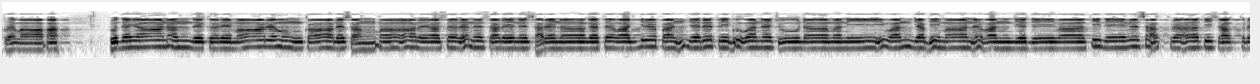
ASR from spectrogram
ප්‍රවාහ. හෘදයානන්ද කර මාරහුංකාර සංහාර අසරණ සරණ සරණාගත වජ්‍ර පංජර ත්‍රිභුවන චූඩාමනී වන්ජභිමාන වන්ද්‍ය දේවාති දේව සක්‍රාති සක්‍ර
